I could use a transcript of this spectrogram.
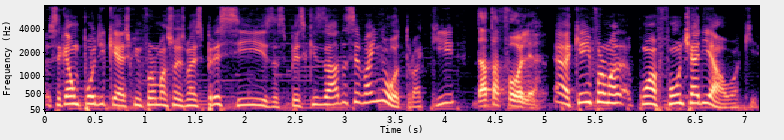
você quer um podcast com informações mais precisas, pesquisadas, você vai em outro. Aqui, Datafolha. é, aqui é informa com a fonte Arial aqui.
